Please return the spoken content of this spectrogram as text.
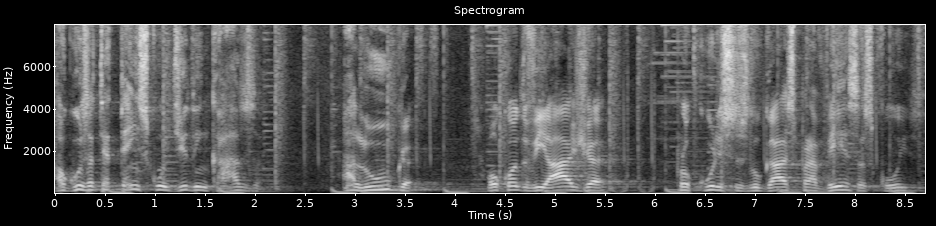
alguns até têm escondido em casa, aluga, ou quando viaja, procura esses lugares para ver essas coisas.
